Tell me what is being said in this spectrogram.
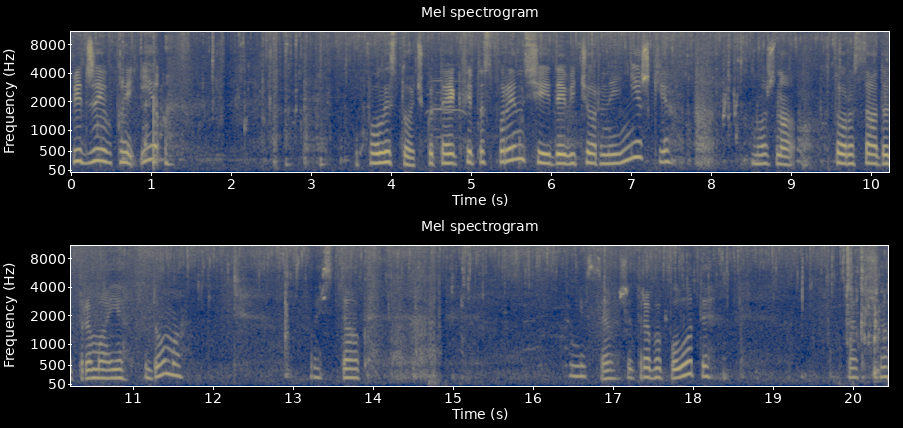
підживка, і по листочку. Так як фітоспорин ще йде від чорної ніжки. Можна, хто розсаду тримає вдома. Ось так. І все, вже треба полоти. Так що,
